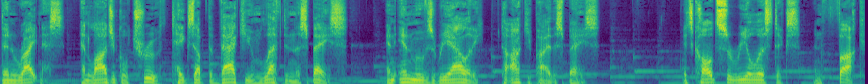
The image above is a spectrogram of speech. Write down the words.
then rightness and logical truth takes up the vacuum left in the space, and in moves reality to occupy the space. It's called surrealistics, and fuck,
